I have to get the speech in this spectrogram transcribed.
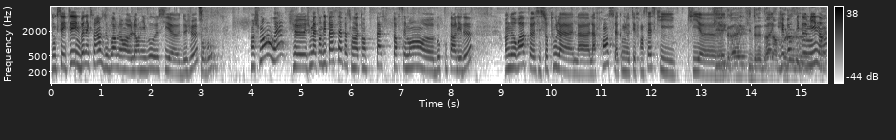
Donc ça a été une bonne expérience de voir leur, leur niveau aussi euh, de jeu. Ils sont bons? Franchement, ouais, je ne m'attendais pas à ça parce qu'on n'entend pas forcément beaucoup parler d'eux. En Europe, euh, c'est surtout la, la- la France, la communauté française qui. qui, euh, Qui draine, qui draine Ouais, un je peu pense le- qu'ils le- dominent, hein,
